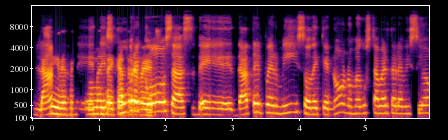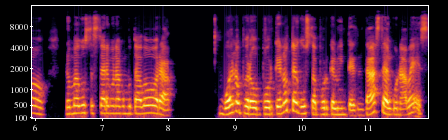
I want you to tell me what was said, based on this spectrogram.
sí, definitivamente descubre cosas, de, date el permiso de que no, no me gusta ver televisión, no me gusta estar en una computadora. Bueno, pero ¿por qué no te gusta? Porque lo intentaste alguna vez.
